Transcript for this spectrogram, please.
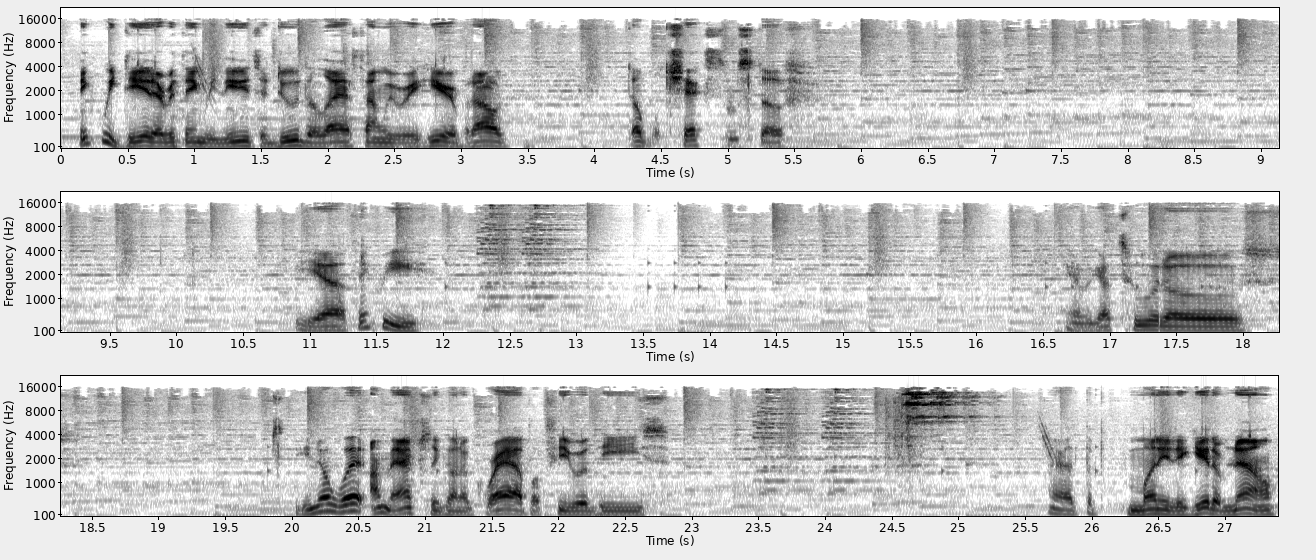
I think we did everything we needed to do the last time we were here, but I'll double check some stuff. Yeah, I think we We got two of those. You know what? I'm actually gonna grab a few of these. I got the money to get them now.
